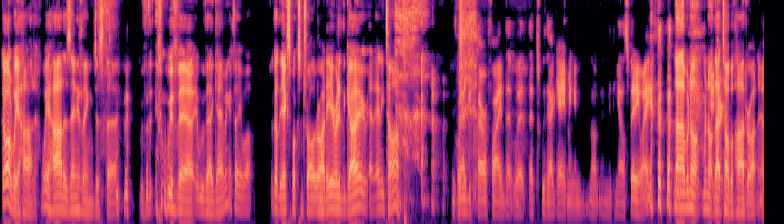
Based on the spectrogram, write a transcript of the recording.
God, we're hard. We're hard as anything, just uh, with, with, our, with our gaming. I tell you what. I've got the Xbox controller right here, ready to go at any time. I'm glad you clarified that we're, that's with our gaming and not anything else. But anyway, no, we're not. We're not that type of hard right now.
